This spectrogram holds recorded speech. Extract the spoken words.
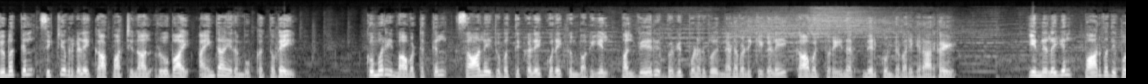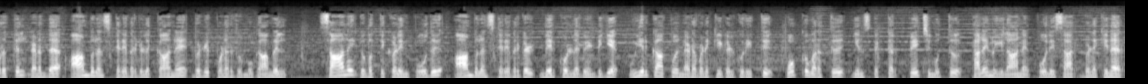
விபத்தில் சிக்கியவர்களை காப்பாற்றினால் ரூபாய் ஐந்தாயிரம் ஊக்கத்தொகை. குமரி மாவட்டத்தில் சாலை விபத்துக்களை குறைக்கும் வகையில் பல்வேறு விழிப்புணர்வு நடவடிக்கைகளை காவல்துறையினர் மேற்கொண்டு வருகிறார்கள். இந்நிலையில் பார்வதிபுரத்தில் நடந்த ஆம்புலன்ஸ் டிரைவர்களுக்கான விழிப்புணர்வு முகாமில் சாலை விபத்துக்களின் போது ஆம்புலன்ஸ் டிரைவர்கள் மேற்கொள்ள வேண்டிய உயிர்காப்பு நடவடிக்கைகள் குறித்து போக்குவரத்து இன்ஸ்பெக்டர் பேச்சிமுத்து தலைமையிலான போலீசார் விளக்கினர்.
